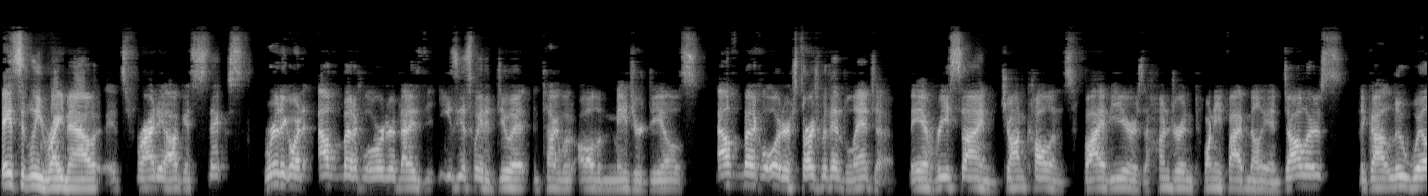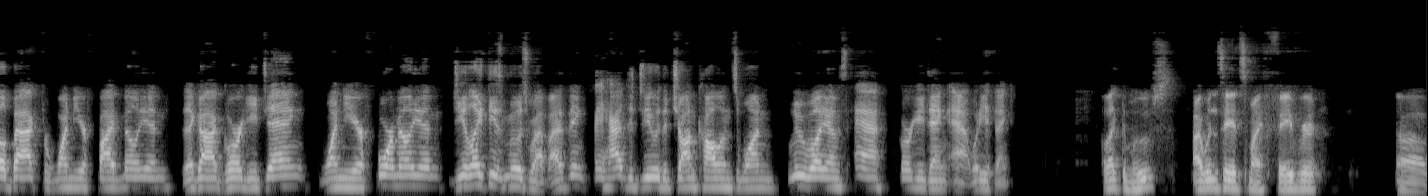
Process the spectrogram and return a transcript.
basically right now. It's Friday, August 6th. We're going to go in alphabetical order. That is the easiest way to do it and talk about all the major deals. Alphabetical order starts with Atlanta. They have re signed John Collins, five years, $125 million. They got Lou Will back for one year, 5 million. They got Gorgui Dieng, one year, 4 million. Do you like these moves, Webb? I think they had to do the John Collins one. Lou Williams, eh. Gorgui Dieng, eh. What do you think? I like the moves. I wouldn't say it's my favorite. Uh,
